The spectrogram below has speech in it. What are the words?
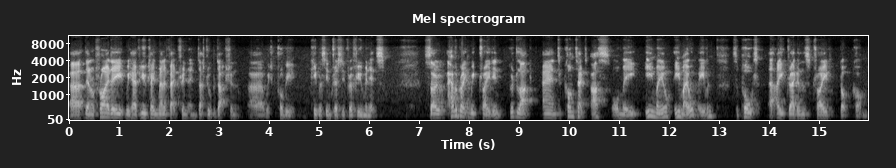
Uh, then on Friday we have UK manufacturing and industrial production, uh, which probably keep us interested for a few minutes. So have a great week trading. Good luck. And to contact us or me, email, email even, support at 8dragonstrade.com.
